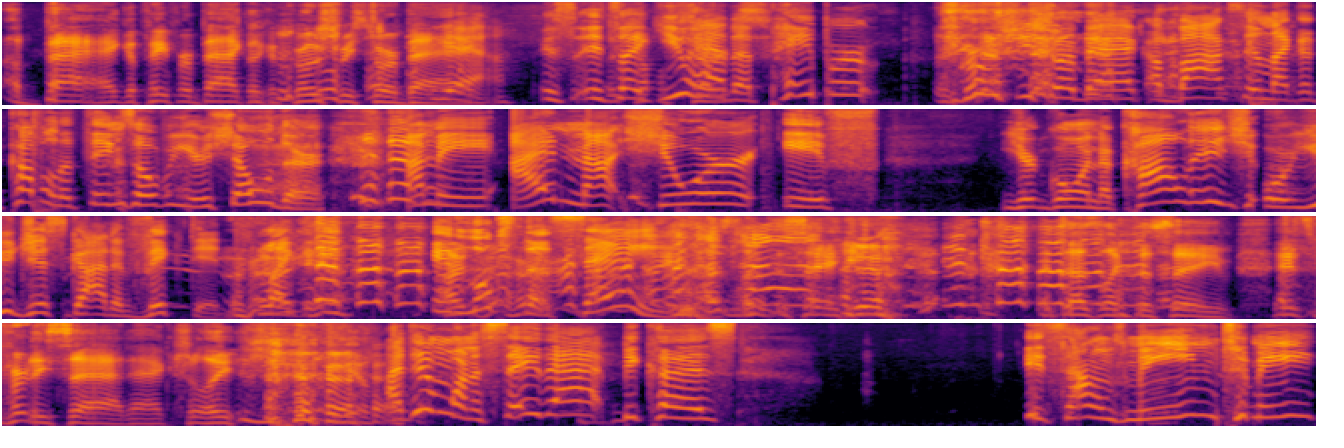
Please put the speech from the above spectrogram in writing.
a bag, a paper bag, like a grocery store bag. Yeah. It's it's like you have a paper grocery store bag, a box, and like a couple of things over your shoulder. I mean, I'm not sure if you're going to college or you just got evicted. Like it, it looks the same. It does look the same. It does look the same. It's pretty sad, actually. I didn't want to say that because it sounds mean to me.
